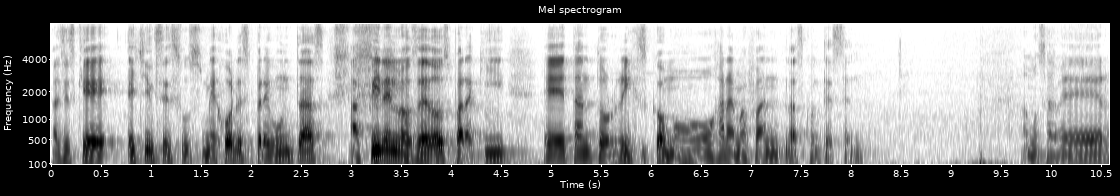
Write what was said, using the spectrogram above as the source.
Así es que échense sus mejores preguntas, afilen los dedos para aquí eh, tanto Rix como Jarama Fan las contesten. Vamos a ver.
